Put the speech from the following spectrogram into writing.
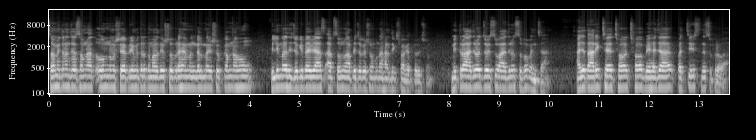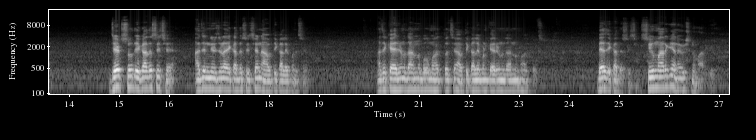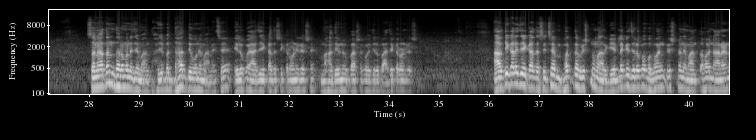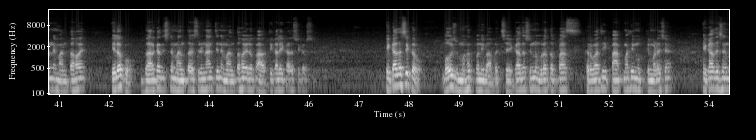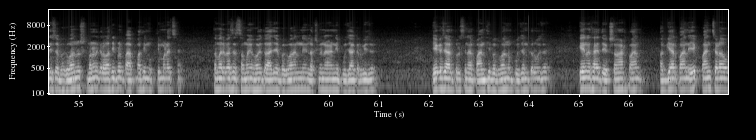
સૌમિત્રોને જય સોમનાથ. ઓમ નમ શિવાય. પ્રિય મિત્રો, તમારો દિવસ શુભ રહે. મંગલમય શુભકામના હું ફિલ્મમાંથી જોગીભાઈ વ્યાસ. આપ સૌનું આપણી ચોક્કસમાં પુનઃ હાર્દિક સ્વાગત કરું છું. મિત્રો આજરોજ જોઈશું આજનું શુભ પંચાંગ. આજે તારીખ છે છ છ બે હજાર પચીસ ને શુક્રવાર. જેઠ, સુદ, એકાદશી છે. આજે નિર્જળા એકાદશી છે ને આવતીકાલે પણ છે. આજે કેરીનું દાનનું બહુ મહત્વ છે. આવતીકાલે પણ કેરીનું દાનનું મહત્વ છે. બે જ એકાદશી છે. શિવ માર્ગી અને વિષ્ણુ માર્ગી. સનાતન ધર્મને જે માનતા હોય, જે બધા જ દેવોને માને છે, એ લોકોએ આજે એકાદશી કરવાની રહેશે, મહાદેવને ઉપાસક હોય તે લોકો આજે કરવાની રહેશે. આવતીકાલે જે એકાદશી છે, ભક્ત વિષ્ણુ માર્ગી, એટલે કે જે લોકો ભગવાન કૃષ્ણને માનતા હોય, નારાયણને માનતા હોય, એ લોકો દ્વારકાધીશને માનતા હોય, શ્રીનાથજીને માનતા હોય, એ લોકો આવતીકાલે એકાદશી કરશે. એકાદશી કરો, બહુ જ મહત્વની બાબત છે. એકાદશીનું વ્રત અપવાસ કરવાથી પાપમાંથી મુક્તિ મળે છે. એકાદશીના દિવસે ભગવાનનું સ્મરણ કરવાથી પણ પાપમાંથી મુક્તિ મળે છે. તમારી પાસે સમય હોય તો આજે ભગવાનને લક્ષ્મીનારાયણની પૂજા કરવી જોઈએ. એક હજાર તુલસીના પાનથી ભગવાનનું પૂજન કરવું જોઈએ એ ન થાય તો એકસો આઠ પાન, અગિયાર પાન, એક પાન ચડાવો.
